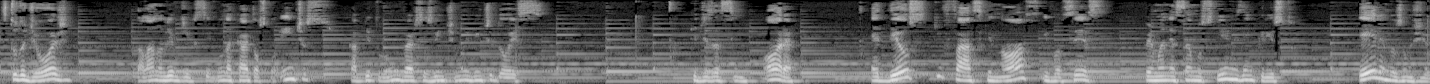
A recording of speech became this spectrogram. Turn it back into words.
Estudo de hoje está lá no livro de Segunda Carta aos Coríntios, capítulo 1, versos 21 e 22, que diz assim: Ora, é Deus que faz que nós e vocês permaneçamos firmes em Cristo. Ele nos ungiu,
